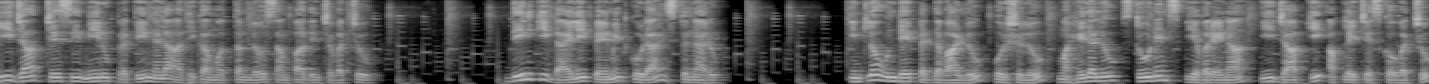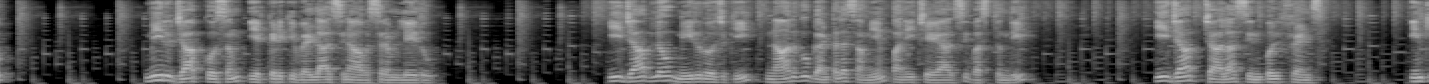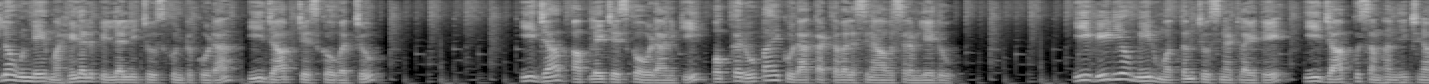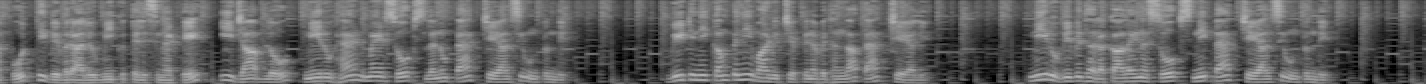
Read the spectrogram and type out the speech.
ఈ జాబ్ చేసి మీరు ప్రతి నెల అధిక మొత్తంలో సంపాదించవచ్చు. దీనికి డైలీ పేమెంట్ కూడా ఇస్తున్నారు. ఇంట్లో ఉండే పెద్దవాళ్ళు పురుషులు మహిళలు స్టూడెంట్స్ ఎవరైనా ఈ జాబ్కి అప్లై చేసుకోవచ్చు. మీరు జాబ్ కోసం ఎక్కడికి వెళ్ళాల్సిన అవసరం లేదు. ఈ జాబ్లో మీరు రోజుకి నాలుగు గంటల సమయం పని చేయాల్సి వస్తుంది. ఈ జాబ్ చాలా సింపుల్ ఫ్రెండ్స్. ఇంట్లో ఉండే మహిళలు పిల్లల్ని చూసుకుంటూ కూడా ఈ జాబ్ చేసుకోవచ్చు. ఈ జాబ్ అప్లై చేసుకోవడానికి ఒక్క రూపాయి కూడా కట్టవలసిన అవసరం లేదు. ఈ వీడియో మీరు మొత్తం చూసినట్లయితే ఈ జాబ్కు సంబంధించిన పూర్తి వివరాలు మీకు తెలిసినట్టే ఈ జాబ్లో మీరు హ్యాండ్ మేడ్ సోప్స్లను ప్యాక్ చేయాల్సి ఉంటుంది. వీటిని కంపెనీ వాళ్ళు చెప్పిన విధంగా ప్యాక్ చేయాలి. మీరు వివిధ రకాలైన సోప్స్ని ప్యాక్ చేయాల్సి ఉంటుంది.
